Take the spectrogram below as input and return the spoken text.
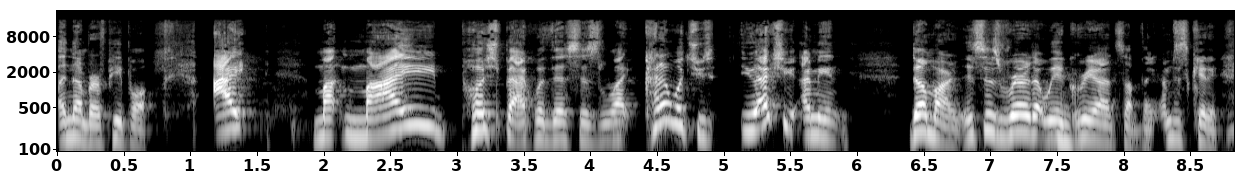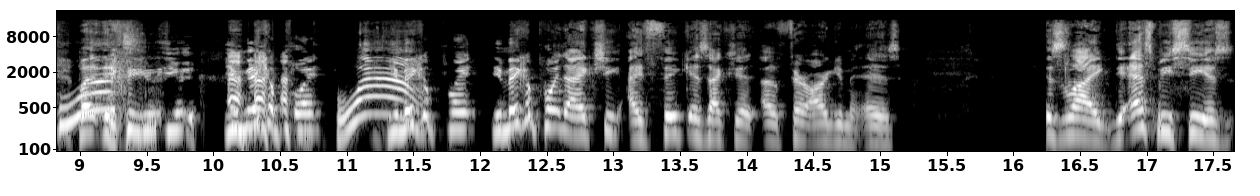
a number of people i my my pushback with this is like kind of what you you actually i mean Delmar, this is rare that we mm. agree on something. I'm just kidding, What? but you, you you make a point. Wow. You make a point. You make a point that I actually I think is actually a, a fair argument. Is is like the SBC is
